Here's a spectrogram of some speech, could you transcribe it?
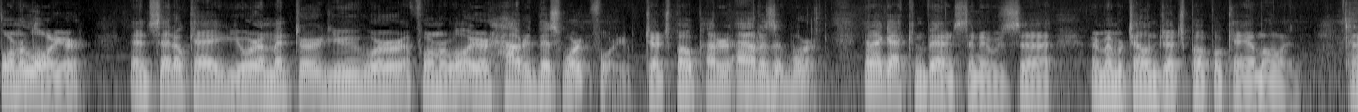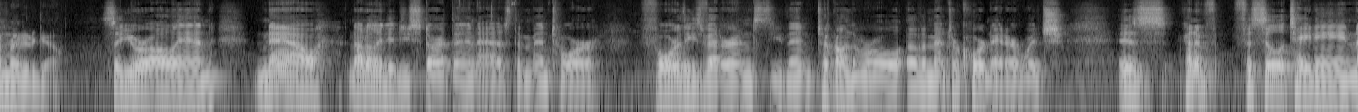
former lawyer, and said, okay, you were a mentor, you were a former lawyer. How did this work for you? Judge Pope, how, do, how does it work? And I got convinced, and it was, uh, I remember telling Judge Pope, okay, I'm all in. I'm ready to go. So you were all in. Now, not only did you start then as the mentor for these veterans, you then took on the role of a mentor coordinator, which is kind of facilitating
